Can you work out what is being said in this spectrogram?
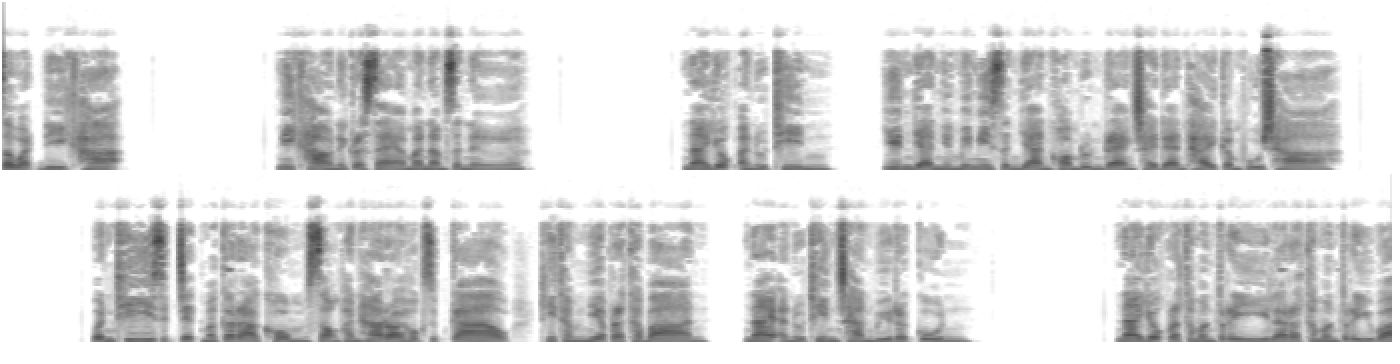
สวัสดีค่ะ มีข่าวในกระแสมานำเสนอ นายกอนุทิน ยืนยันยังไม่มีสัญญาณความรุนแรงชายแดนไทยกัมพูชา วันที่ 27 มกราคม 2569 ที่ทำเนียบรัฐบาล นายอนุทินชาญวีรกุล นายกรัฐมนตรีและรัฐมนตรีว่า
